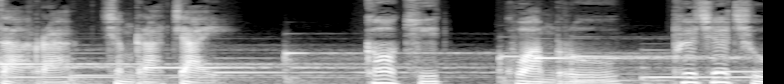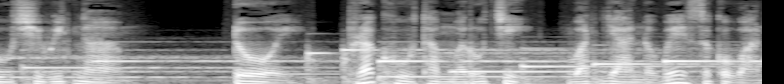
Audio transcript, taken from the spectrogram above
สาระชำระใจ ข้อคิด ความรู้เพื่อเชิดชูชีวิตงาม โดยพระครูธรรมรุจิ วัดยาณเวศกวัน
